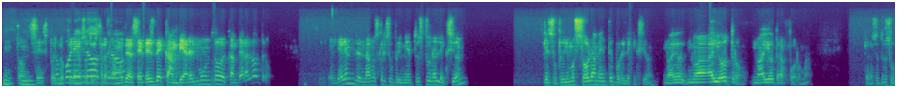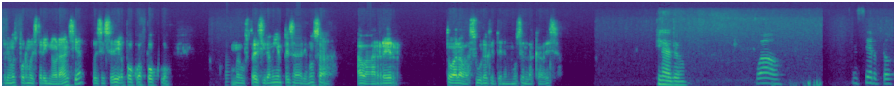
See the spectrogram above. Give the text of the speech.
entonces pues lo que nosotros tratamos de hacer es de cambiar el mundo, de cambiar al otro. El día que entendamos que el sufrimiento es una elección, que sufrimos solamente por elección, no hay, no hay otro, no hay otra forma, que nosotros sufrimos por nuestra ignorancia, pues ese día poco a poco, como me gusta decir a mí, empezaremos a, a barrer toda la basura que tenemos en la cabeza. Claro. Wow, es cierto,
